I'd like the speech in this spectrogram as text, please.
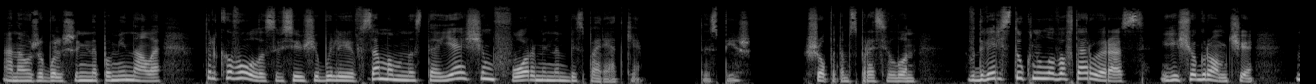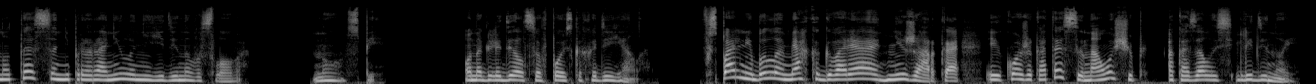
она уже больше не напоминала, только волосы все еще были в самом настоящем форменном беспорядке. «Ты спишь?» — шепотом спросил он. В дверь стукнуло во второй раз, еще громче, но Тесса не проронила ни единого слова. «Ну, спи». Он огляделся в поисках одеяла. В спальне было, мягко говоря, не жарко, и кожа Катессы на ощупь оказалась ледяной.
